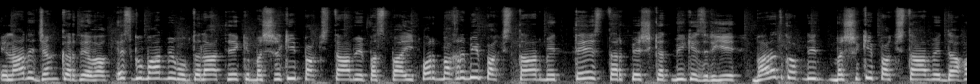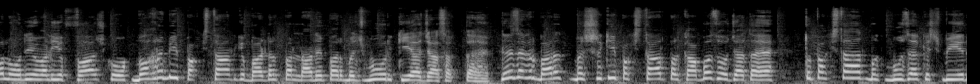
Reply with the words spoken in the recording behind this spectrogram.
اعلان جنگ کرتے وقت اس گمان میں مبتلا تھے کہ مشرقی پاکستان میں پسپائی اور مغربی پاکستان میں تیز تر پیش قدمی کے ذریعے بھارت کو اپنے مشرقی پاکستان میں داخل ہونے والی افواج کو مغربی پاکستان کے بارڈر پر لانے پر مجبور کیا جا سکتا ہے۔ لیکن اگر بھارت مشرقی پاکستان پر قابض ہو جاتا ہے تو پاکستان، مقبوضہ کشمیر،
